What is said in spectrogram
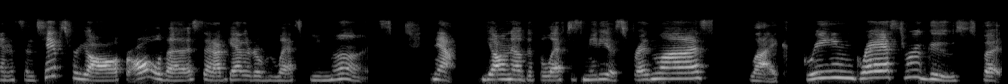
and some tips for y'all, for all of us that I've gathered over the last few months. Now, y'all know that the leftist media is spreading lies like green grass through goose, but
